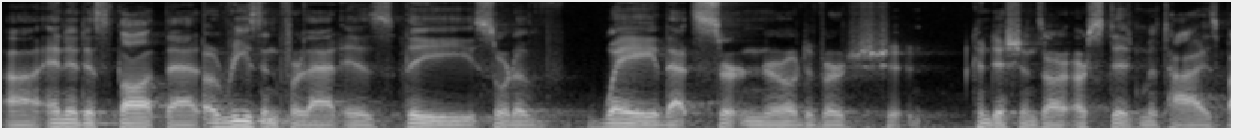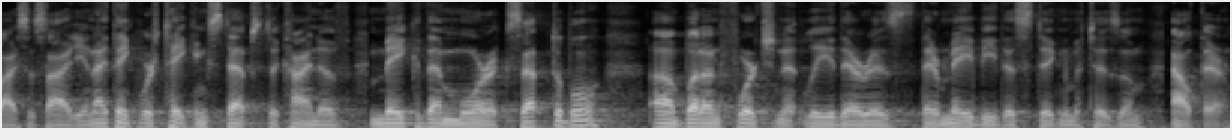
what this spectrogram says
Uh, and it is thought that a reason for that is the sort of way that certain neurodivergent conditions are, are, stigmatized by society. And I think we're taking steps to kind of make them more acceptable. Uh, but unfortunately, there is there may be this stigmatism out there.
